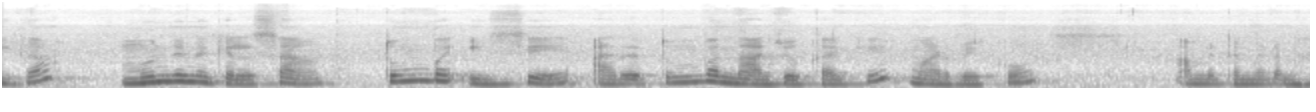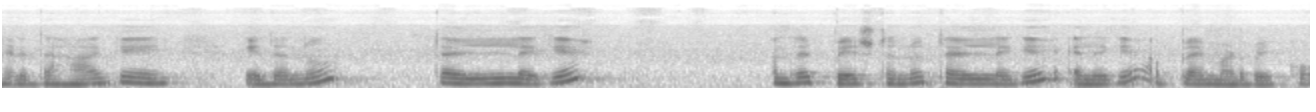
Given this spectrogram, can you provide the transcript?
ಈಗ ಮುಂದಿನ ಕೆಲಸ ತುಂಬ ಈಸಿ ಆದರೆ ತುಂಬ ನಾಜೂಕಾಗಿ ಮಾಡಬೇಕು. ಅಮಿತಾ ಮೇಡಮ್ ಹೇಳಿದ ಹಾಗೆ ಇದನ್ನು ತೆಳ್ಳಗೆ, ಅಂದರೆ ಪೇಸ್ಟನ್ನು ತೆಳ್ಳಗೆ ಎಲೆಗೆ ಅಪ್ಲೈ ಮಾಡಬೇಕು.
